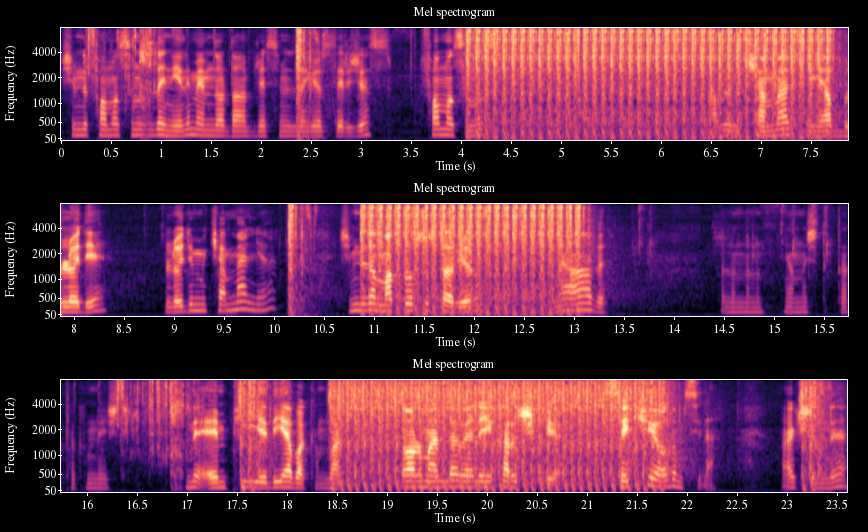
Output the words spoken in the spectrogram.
Şimdi famasımızı deneyelim. M4A1'esimizi de göstereceğiz. Famasımız mükemmelsin ya Bloody. Bloody mükemmel ya. Şimdi de makrosuz tarıyorum. Ne abi? Durun durun. Yanlışlıkla takım değiştik. Şimdi MP7'ye bakın bak. Normalde böyle yukarı çıkıyor. Sekiyor oğlum silah. Bak şimdi.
